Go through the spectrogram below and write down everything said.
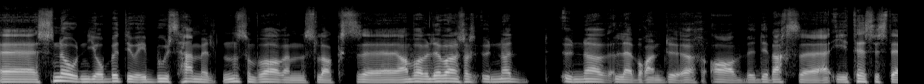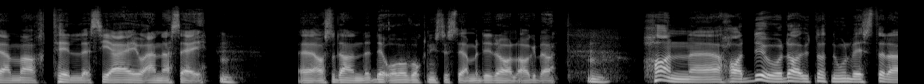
Eh, Snowden jobbet jo i Booth Hamilton, som var en slags eh, han var, Det var en slags under, underleverandør av diverse IT-systemer til CIA og NSA. Mm. Eh, altså den, det overvåkningssystemet de da lagde. Mm. Han eh, hadde jo da, uten at noen visste det,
